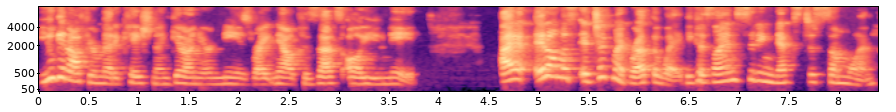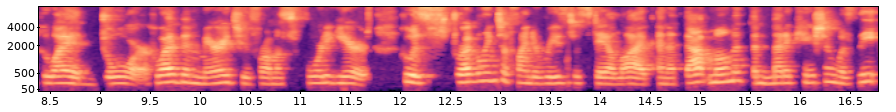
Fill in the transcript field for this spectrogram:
you get off your medication and get on your knees right now because that's all you need. I it almost it took my breath away because I am sitting next to someone who I adore, who I've been married to for almost 40 years, who is struggling to find a reason to stay alive. And at that moment, the medication was the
